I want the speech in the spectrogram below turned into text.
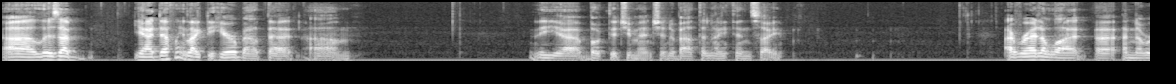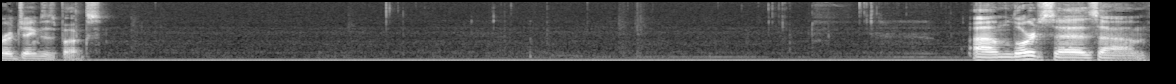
uh, Liz, I yeah, I'd definitely like to hear about that. Um, the uh, book that you mentioned about the ninth insight. I've read a lot, uh, a number of James's books. Um, Lord says, um,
